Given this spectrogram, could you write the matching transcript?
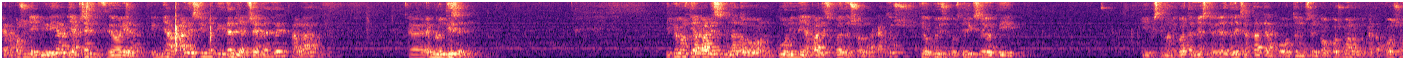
κατά πόσον η εμπειρία διαψεύδει τη θεωρία. Η μια απάντηση είναι ότι δεν διαψεύδεται, αλλά ε, εμπλουτίζεται. Η πιο γνωστή απάντηση μετά τον Κούν είναι η απάντηση που έδωσε ο Λάκατος και ο οποίος υποστήριξε ότι η επιστημονικότητα μιας θεωρίας δεν εξαρτάται από τον εξωτερικό κόσμο, αλλά από το κατά πόσο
